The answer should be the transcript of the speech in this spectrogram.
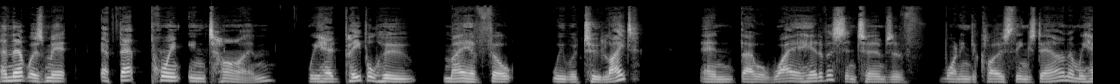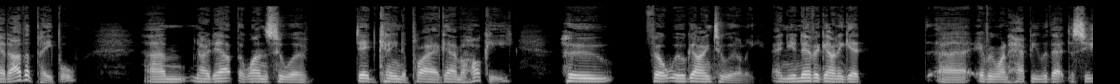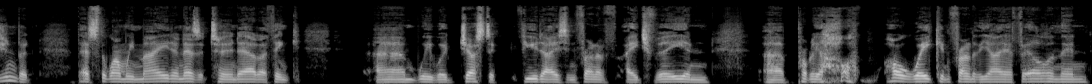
and that was met at that point in time we had people who may have felt we were too late and they were way ahead of us in terms of wanting to close things down. And we had other people, um, no doubt the ones who were dead keen to play a game of hockey, who felt we were going too early. And you're never going to get uh, everyone happy with that decision, but that's the one we made. And as it turned out, I think um, we were just a few days in front of HV and uh, probably a whole, whole week in front of the AFL, and then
